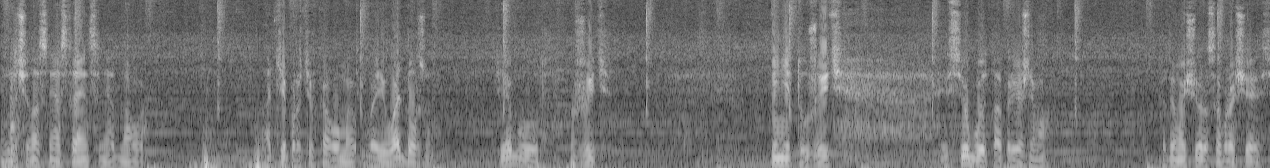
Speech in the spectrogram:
Иначе нас не останется ни одного. А те, против кого мы воевать должны, те будут жить и не тужить. И все будет по-прежнему. Поэтому еще раз обращаюсь.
